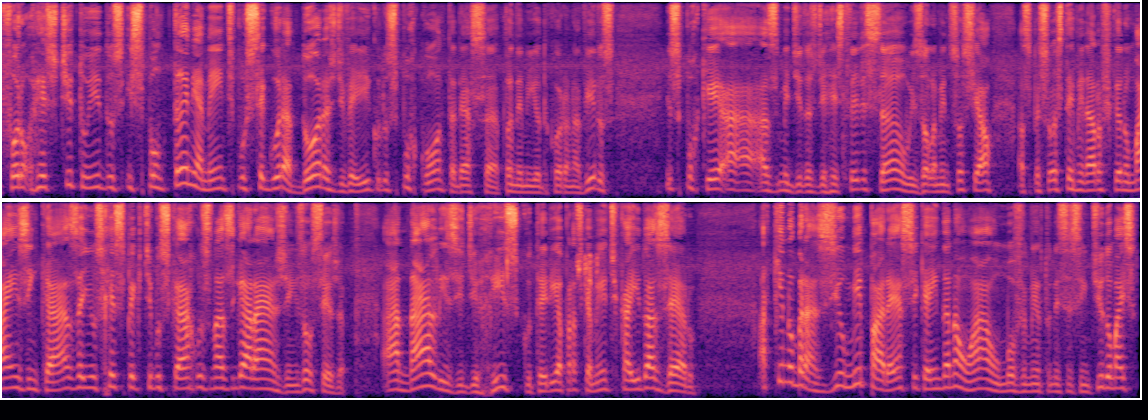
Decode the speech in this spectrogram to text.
foram restituídos espontaneamente por seguradoras de veículos por conta dessa pandemia do coronavírus. Isso porque a, as medidas de restrição, o isolamento social, as pessoas terminaram ficando mais em casa e os respectivos carros nas garagens, ou seja, a análise de risco teria praticamente caído a zero. Aqui no Brasil, me parece que ainda não há um movimento nesse sentido, mas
